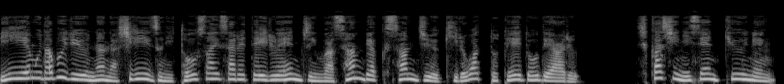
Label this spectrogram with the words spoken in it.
BMW7 シリーズに搭載されているエンジンは 330kW 程度である。しかし2009年、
